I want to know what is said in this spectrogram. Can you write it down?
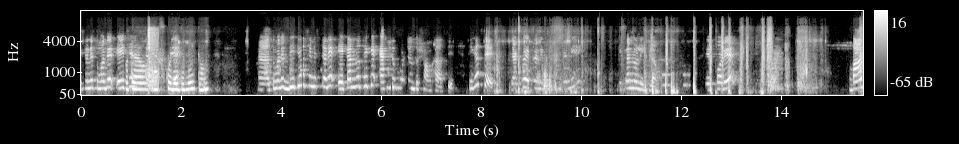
এখানে তোমাদের এই অফ করে দিলেই তো। আহ, তোমাদের দ্বিতীয় সেমিস্টারে একান্ন থেকে একশো পর্যন্ত সংখ্যা আছে, ঠিক আছে? দেখো এখানে আমি একান্ন লিখলাম। এরপরে বাদ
